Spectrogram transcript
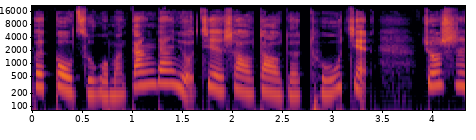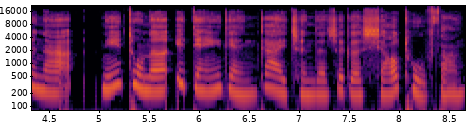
会构筑我们刚刚有介绍到的土茧，就是拿泥土呢一点一点盖成的这个小土房。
